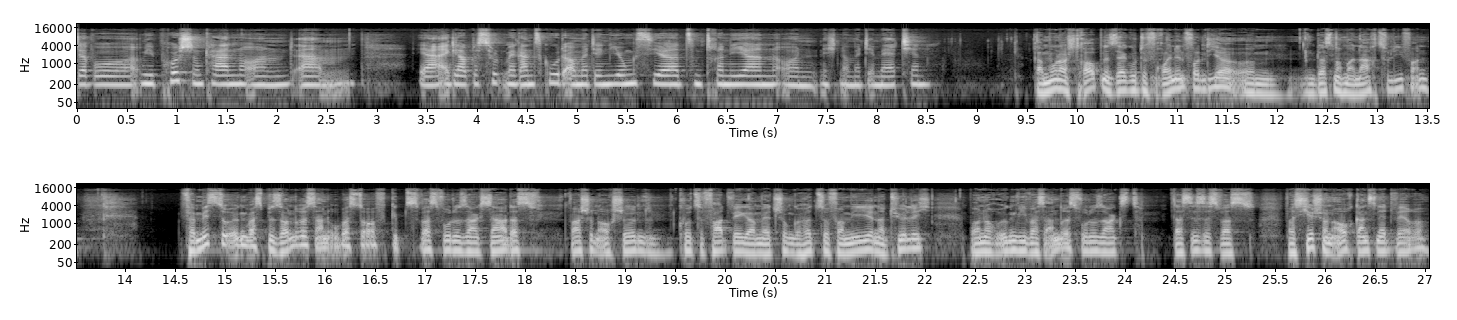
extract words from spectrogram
der wo mich pushen kann. Und ähm, ja, ich glaube, das tut mir ganz gut, auch mit den Jungs hier zum Trainieren und nicht nur mit den Mädchen. Ramona Straub, eine sehr gute Freundin von dir, ähm, um das nochmal nachzuliefern. Vermisst du irgendwas Besonderes an Oberstdorf? Gibt es was, wo du sagst, ja, das war schon auch schön. Kurze Fahrtwege haben wir jetzt schon gehört zur Familie, natürlich. Aber noch irgendwie was anderes, wo du sagst, das ist es, was, was hier schon auch ganz nett wäre?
